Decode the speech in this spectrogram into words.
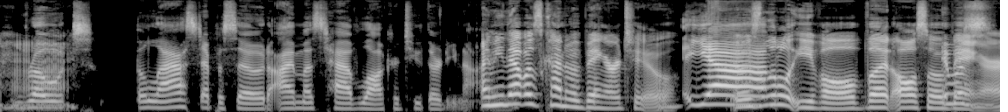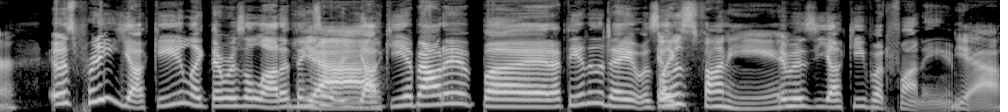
wrote the last episode, I Must Have Locker 239. I mean, that was kind of a banger too. yeah, it was a little evil, but also a it was- banger. It was pretty yucky. Like, there was a lot of things that were yucky about it, but at the end of the day, it was like, it was funny. it was yucky but funny. yeah,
